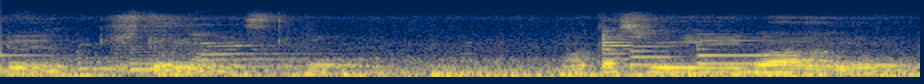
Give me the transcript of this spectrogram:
る人なんですけど私はあの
